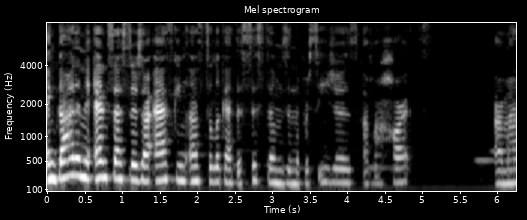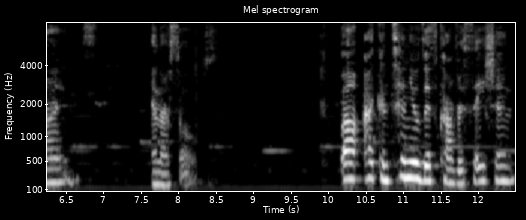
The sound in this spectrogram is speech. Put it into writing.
And God and the ancestors are asking us to look at the systems and the procedures of our hearts, our minds, and our souls. Well, I continue this conversation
